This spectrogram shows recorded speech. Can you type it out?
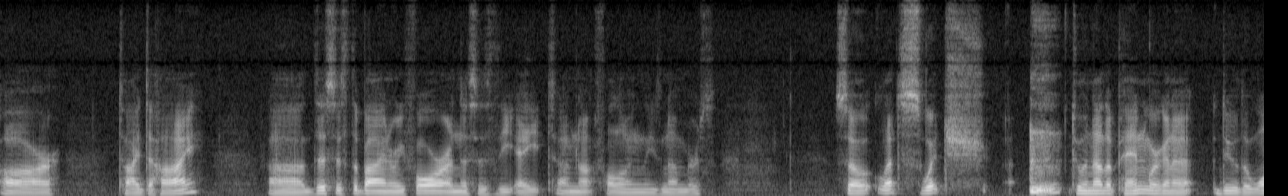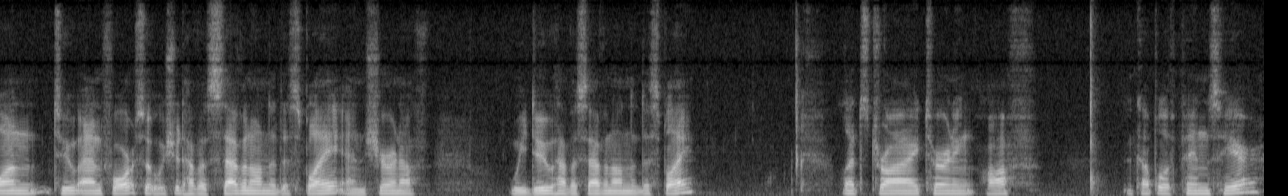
are tied to high. Uh, this is the binary 4 and this is the 8. I'm not following these numbers. So let's switch to another pin. We're going to do the 1, 2, and 4. So we should have a 7 on the display and sure enough we do have a 7 on the display. Let's try turning off a couple of pins here.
